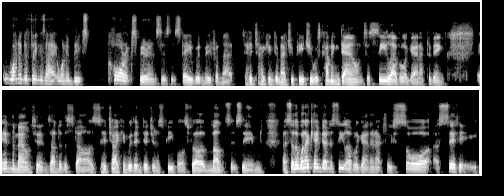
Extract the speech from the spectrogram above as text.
one of the things i one of the core experiences that stayed with me from that hitchhiking to Machu Picchu was coming down to sea level again after being in the mountains under the stars, hitchhiking with indigenous peoples for months, it seemed. Uh, so that when I came down to sea level again and actually saw a city,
